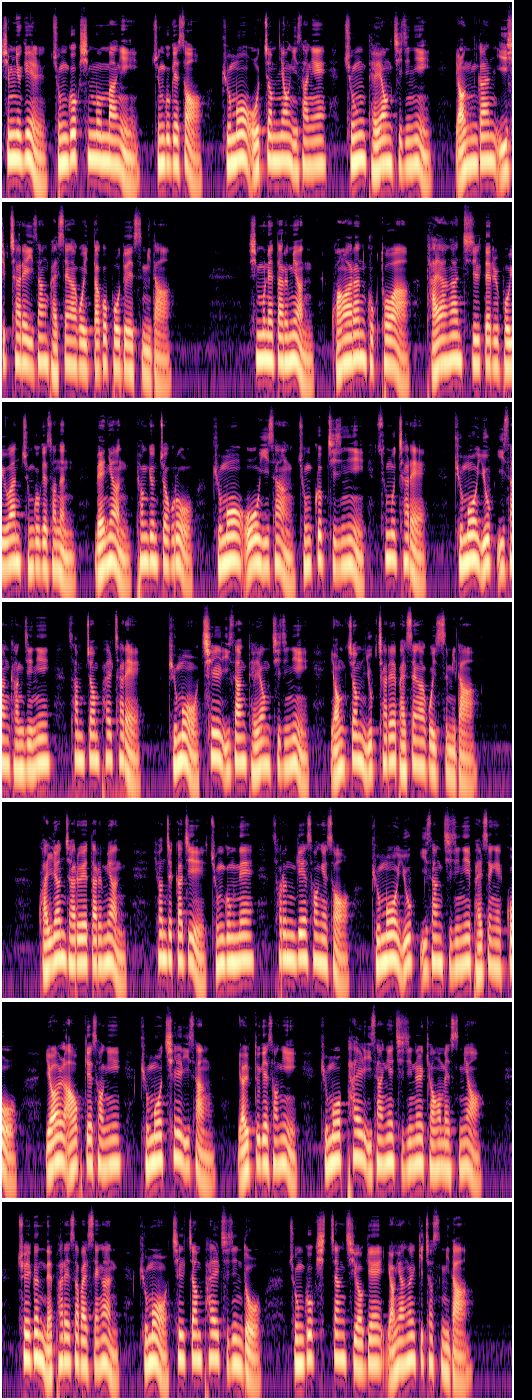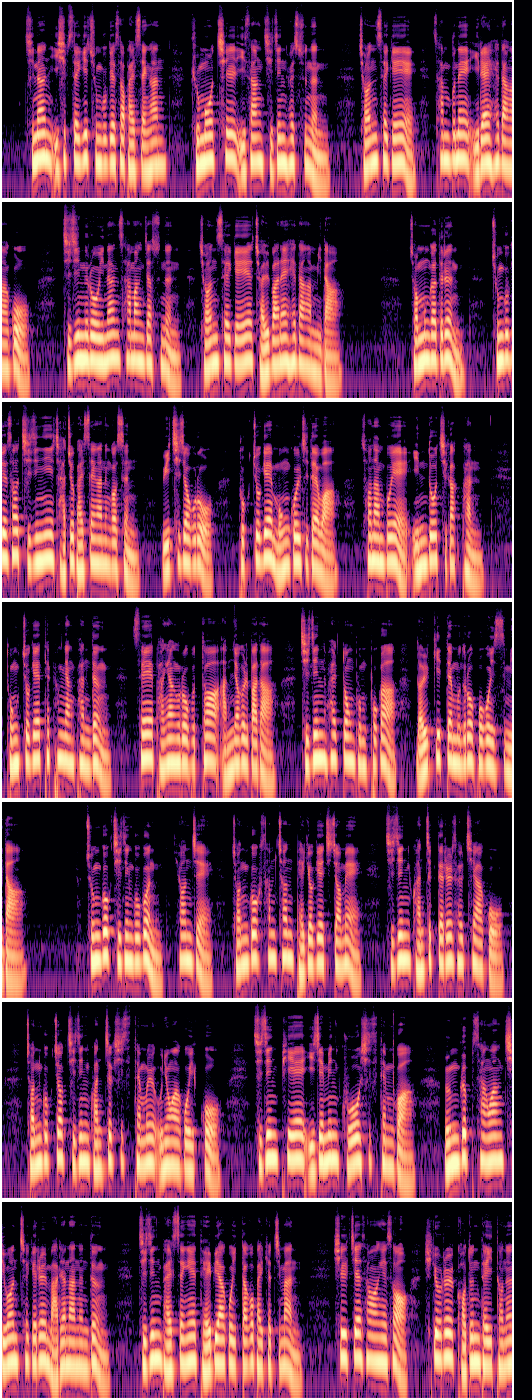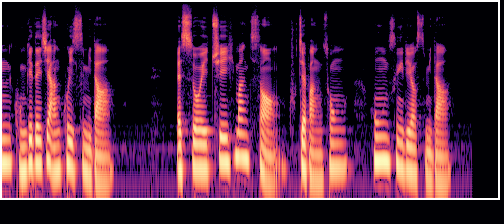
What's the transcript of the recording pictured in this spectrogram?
16일 중국 신문망이 중국에서 규모 5.0 이상의 중대형 지진이 연간 20차례 이상 발생하고 있다고 보도했습니다. 신문에 따르면 광활한 국토와 다양한 지질대를 보유한 중국에서는 매년 평균적으로 규모 5 이상 중급 지진이 20차례, 규모 6 이상 강진이 3.8차례, 규모 7 이상 대형 지진이 0.6차례 발생하고 있습니다. 관련 자료에 따르면 현재까지 중국 내 30개 성에서 규모 6 이상 지진이 발생했고 19개 성이 규모 7 이상, 12개 성이 규모 8 이상의 지진을 경험했으며 최근 네팔에서 발생한 규모 7.8 지진도 중국 시장 지역에 영향을 끼쳤습니다. 지난 20세기 중국에서 발생한 규모 7 이상 지진 횟수는 전 세계의 3분의 1에 해당하고 지진으로 인한 사망자 수는 전 세계의 절반에 해당합니다. 전문가들은 중국에서 지진이 자주 발생하는 것은 위치적으로 북쪽의 몽골 지대와 서남부의 인도 지각판, 동쪽의 태평양판 등 세 방향으로부터 압력을 받아 지진 활동 분포가 넓기 때문으로 보고 있습니다. 중국 지진국은 현재 전국 3,100여 개 지점에 지진 관측대를 설치하고 전국적 지진 관측 시스템을 운용하고 있고 지진 피해 이재민 구호 시스템과 응급 상황 지원 체계를 마련하는 등 지진 발생에 대비하고 있다고 밝혔지만 실제 상황에서 실효를 거둔 데이터는 공개되지 않고 있습니다. SOH 희망지성 국제방송 홍승일이었습니다.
